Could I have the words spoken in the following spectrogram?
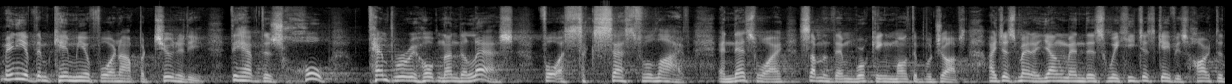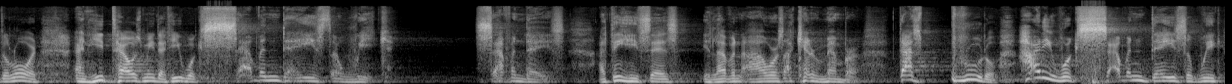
Many of them came here for an opportunity. They have this hope temporary hope nonetheless for a successful life. And that's why some of them working multiple jobs. I just met a young man this week. He just gave his heart to the Lord. And he tells me that he works seven days a week. Seven days. I think he says 11 hours. I can't remember. That's brutal. How do you work seven days a week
